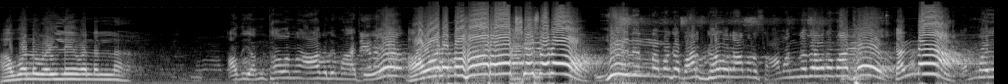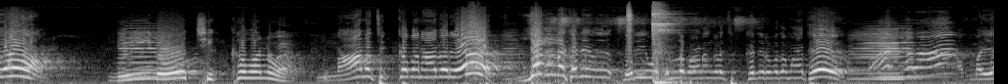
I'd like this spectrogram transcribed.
ಅವನು ಒಳ್ಳೆಯವನಲ್ಲ. ಅದು ಎಂಥವನ್ನ ಆಗಲಿ ಮಾತೆ. ಅವನ ಮಹಾರಾಕ್ಷಸನು. ಈ ನಿನ್ನ ಮಗ ಭಾರ್ಗವ ರಾಮನ ಸಾಮಾನ್ಯದವನ ಮಾತೆ. ಕಂದ. ಅಮ್ಮಯ್ಯ. ನೀನು ಚಿಕ್ಕವನು. ನಾನು ಚಿಕ್ಕವನಾದರೆ ಎನ್ನ ಕಲಿ ಬೆರೆಯುವ ಎಲ್ಲ ಬಾಣಗಳ ಚಿಕ್ಕದಿರುವುದ ಮಾತೆ. ಅಮ್ಮಯ್ಯ.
